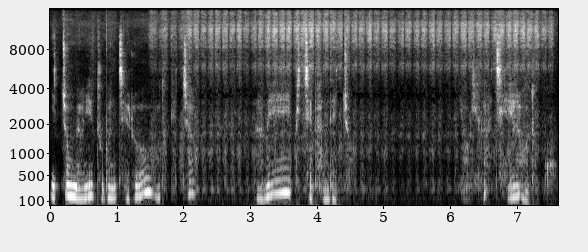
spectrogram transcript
이쪽 면이 두 번째로 어둡겠죠. 그 다음에 빛의 반대쪽. 여기가 제일 어둡고.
